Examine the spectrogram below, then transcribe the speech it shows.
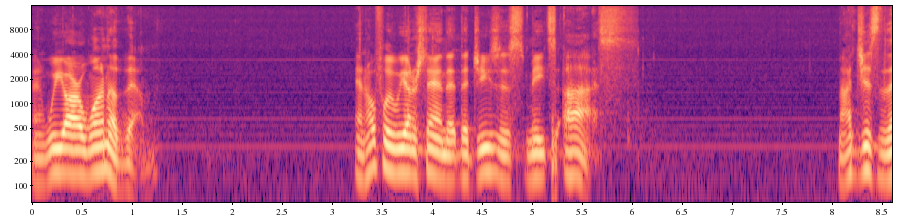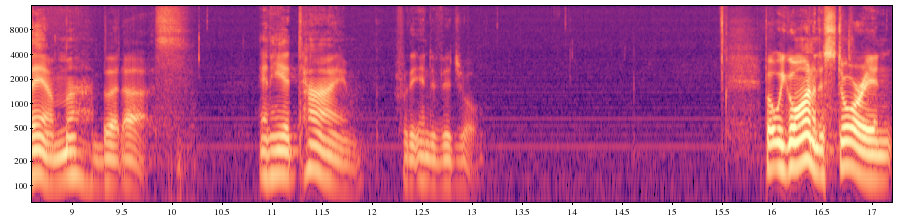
And we are one of them. And hopefully we understand that, that Jesus meets us not just them, but us. And he had time for the individual. But we go on in the story, and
